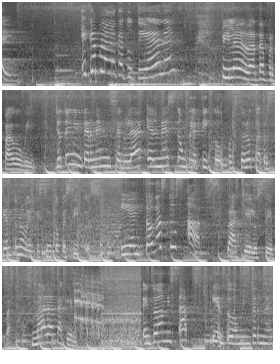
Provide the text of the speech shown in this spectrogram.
¡Ey! ¿Y qué plan es que tú tienes? Pila de data prepago Win. Yo tengo internet en mi celular el mes completico por solo 495 pesitos. ¿Y en todas tus apps? Para que lo sepa. Más data que el... En todas mis apps y en todo mi internet.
